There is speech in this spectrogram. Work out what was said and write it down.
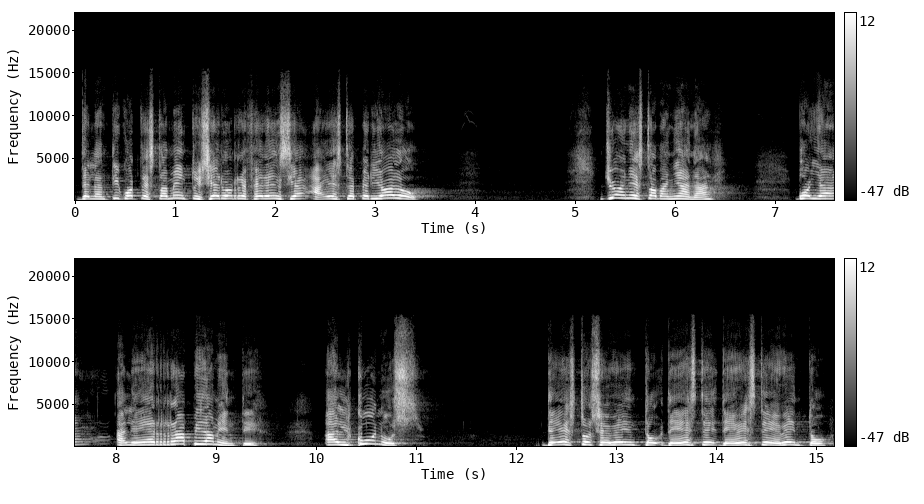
del Antiguo Testamento hicieron referencia a este periodo. Yo en esta mañana voy a, leer rápidamente algunos de estos eventos, de este, de este evento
